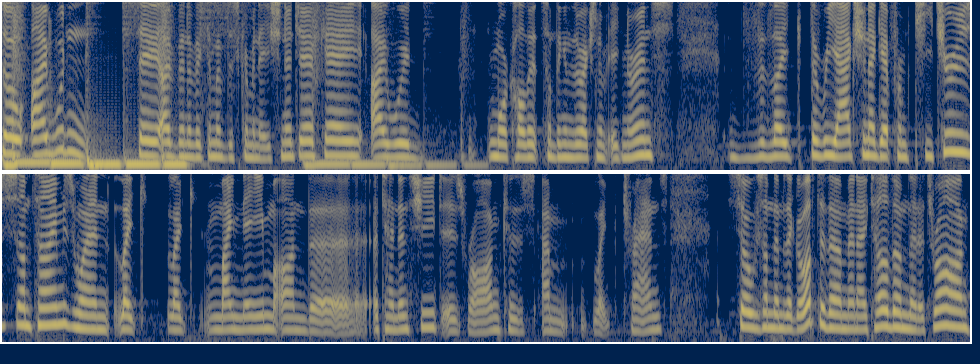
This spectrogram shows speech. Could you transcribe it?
So I wouldn't say I've been a victim of discrimination at JFK. I would more call it something in the direction of ignorance the, like the reaction I get from teachers sometimes when like like my name on the attendance sheet is wrong because I'm like trans. So sometimes I go up to them and I tell them that it's wrong,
